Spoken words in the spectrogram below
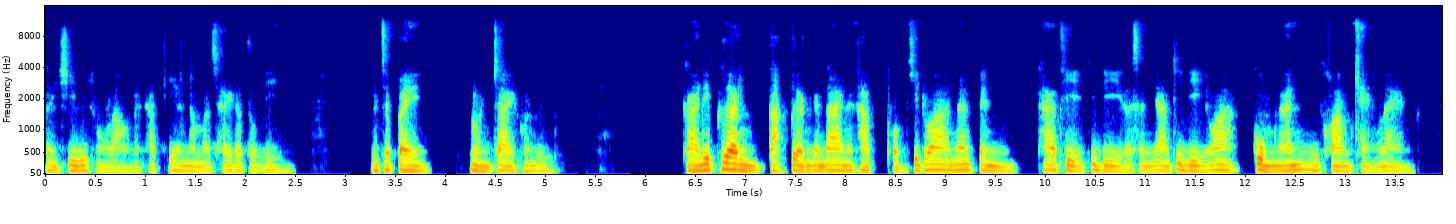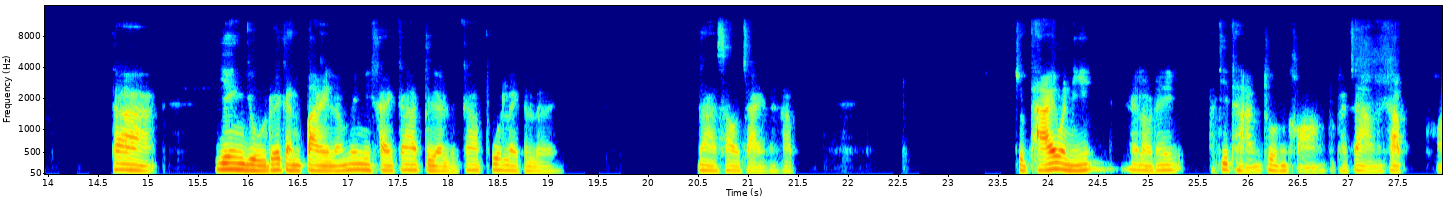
ในชีวิตของเรานะครับ ที่จะนำมาใช้กับตัวเอง หรือจะไปหนุนใจคนอื่น การที่เพื่อนตักเตือนกันได้นะครับ ผมคิดว่านั่นเป็นท่าทีที่ดีและสัญญาณที่ดีว่ากลุ่มนั้นมีความแข็งแรง ถ้ายิ่งอยู่ด้วยกันไปแล้วไม่มีใครกล้าเตือนหรือกล้าพูดอะไรกันเลย น่าเศร้าใจนะครับ สุดท้ายวันนี้ให้เราได้อธิษฐานทูลขอพระเจ้านะครับ ขอ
